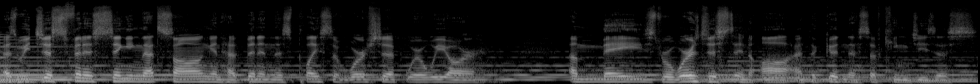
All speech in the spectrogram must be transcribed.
As we just finished singing that song and have been in this place of worship where we are amazed, where we're just in awe at the goodness of King Jesus,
